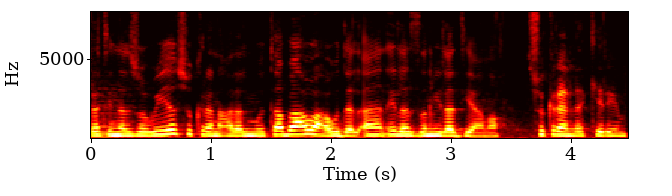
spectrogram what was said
نشرتنا الجوية شكرا على المتابعة وعودة الآن إلى الزميلة ديانا. شكرا لك ريم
